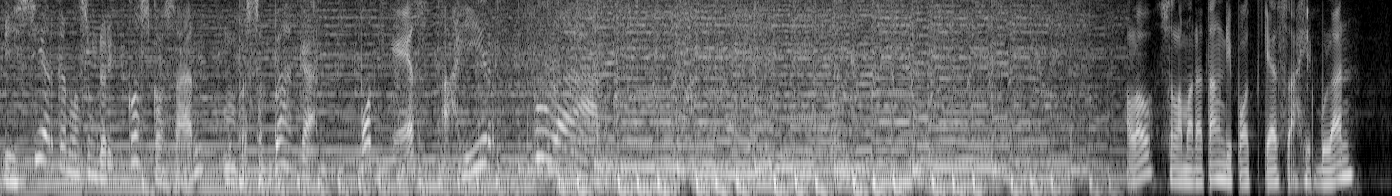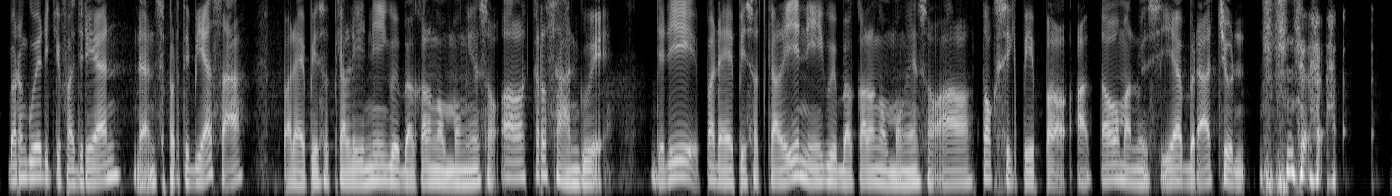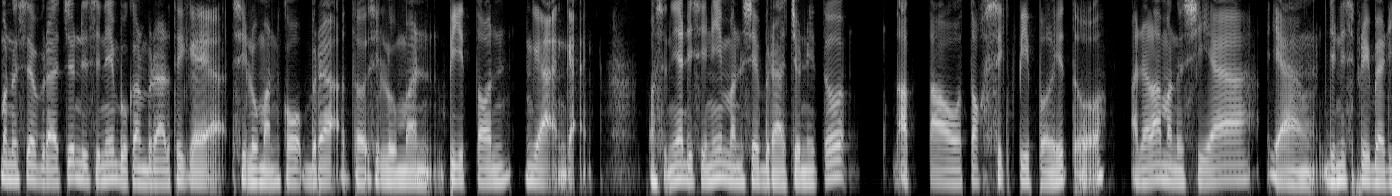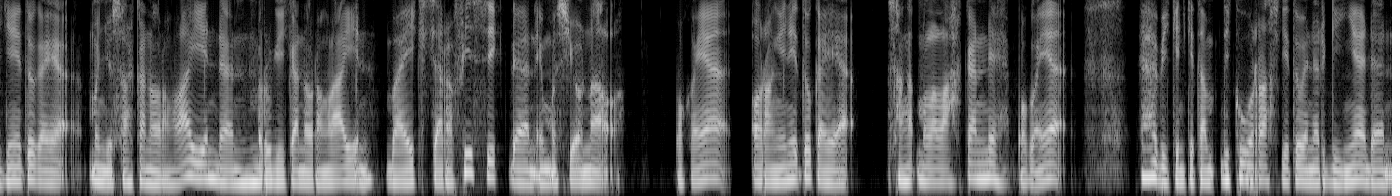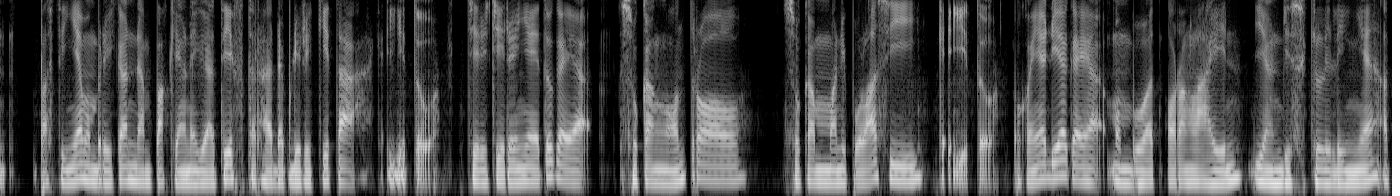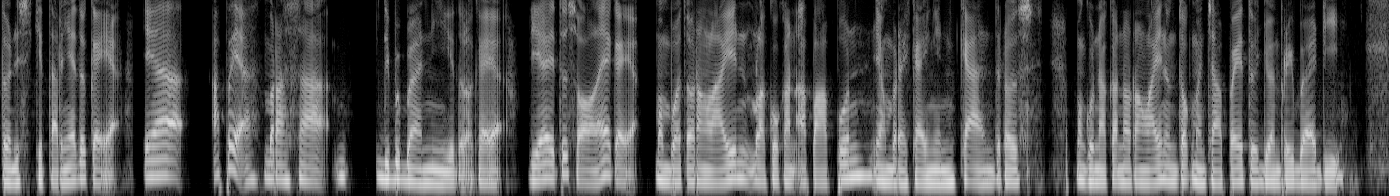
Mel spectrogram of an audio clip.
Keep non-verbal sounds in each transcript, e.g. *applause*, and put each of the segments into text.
Disiarkan langsung dari kos-kosan mempersembahkan podcast akhir bulan. Halo, selamat datang di podcast akhir bulan. Bareng gue Diki Fajrian, dan seperti biasa, pada episode kali ini gue bakal ngomongin soal keresahan gue. Jadi pada episode kali ini gue bakal ngomongin soal toxic people atau manusia beracun. *laughs* manusia beracun di sini bukan berarti kayak siluman kobra atau siluman piton, enggak, enggak. Maksudnya di sini manusia beracun itu atau toxic people itu adalah manusia yang jenis pribadinya itu kayak menyusahkan orang lain dan merugikan orang lain, baik secara fisik dan emosional. Pokoknya orang ini tuh kayak sangat melelahkan deh. Pokoknya ya bikin kita dikuras gitu energinya dan pastinya memberikan dampak yang negatif terhadap diri kita kayak gitu. Ciri-cirinya itu kayak suka ngontrol, suka memanipulasi kayak gitu. Pokoknya dia kayak membuat orang lain yang di sekelilingnya atau di sekitarnya itu kayak ya apa ya merasa dibebani gitu loh. Kayak dia itu soalnya kayak membuat orang lain melakukan apa pun yang mereka inginkan. Terus menggunakan orang lain untuk mencapai tujuan pribadi.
